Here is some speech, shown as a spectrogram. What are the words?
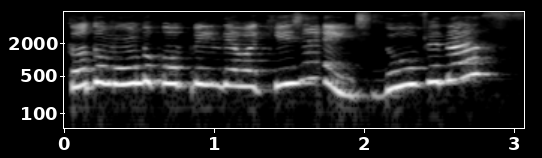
Todo mundo compreendeu aqui, gente? Dúvidas?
